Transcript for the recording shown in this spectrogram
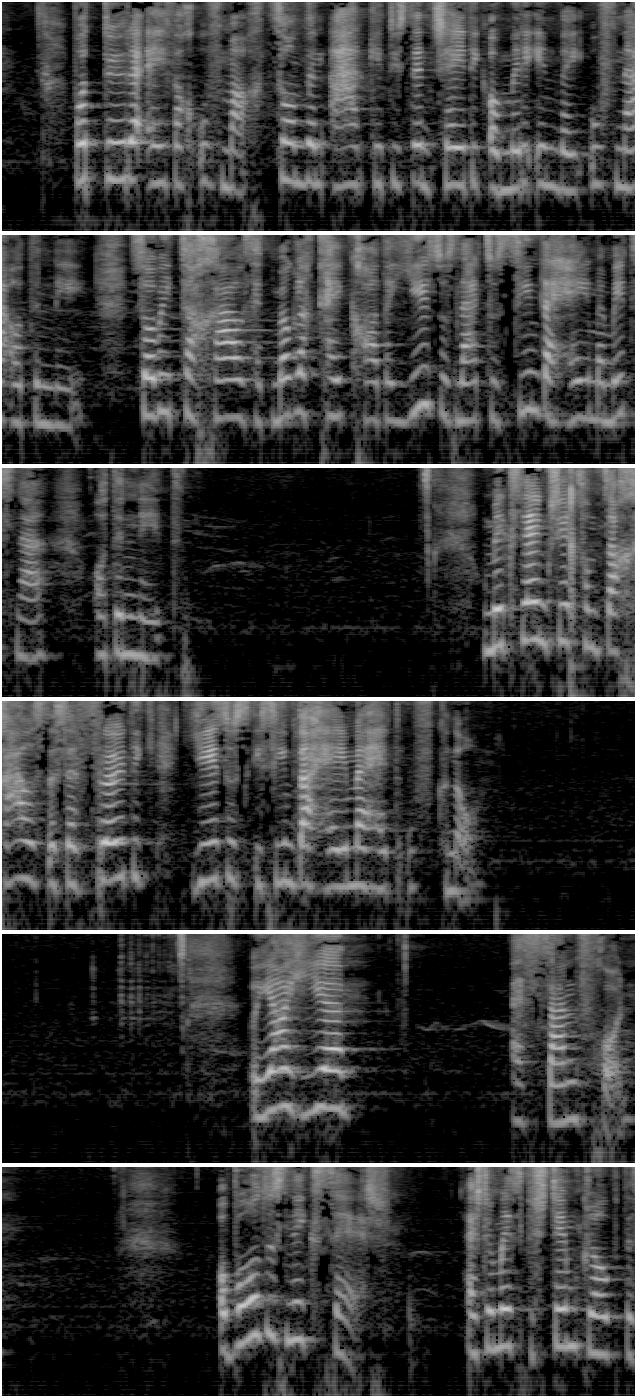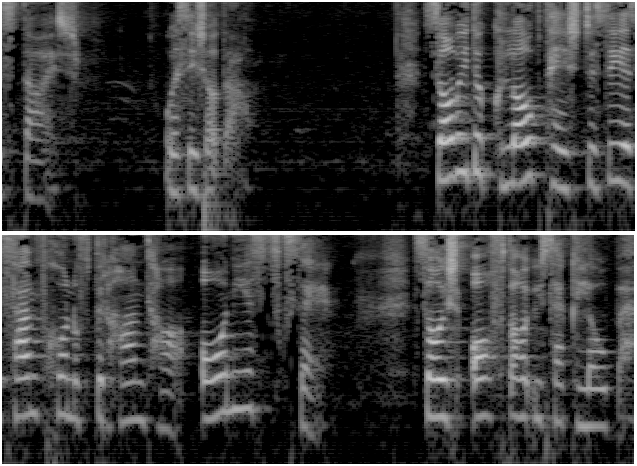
der die Türen einfach aufmacht, sondern er gibt uns die Entscheidung, ob wir ihn aufnehmen oder nicht. So wie Zachäus hat die Möglichkeit gehabt, Jesus nicht zu seinem Daheim mitzunehmen oder nicht. Und wir sehen in der Geschichte von Zachäus, dass er freudig Jesus in seinem Daheim hat aufgenommen. Und ja, hier ein Senfkorn. Obwohl du es nicht siehst, hast du mir jetzt bestimmt geglaubt, dass es da ist. Und es ist auch da. So wie du geglaubt hast, dass ich ein Senfkorn auf der Hand habe, ohne es zu sehen, so ist oft auch unser Glaube.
